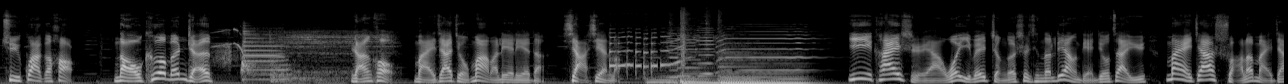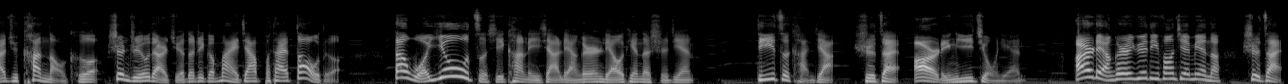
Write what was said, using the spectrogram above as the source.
去挂个号，脑科门诊。”然后买家就骂骂咧咧的下线了。一开始呀，我以为整个事情的亮点就在于卖家耍了买家去看脑科，甚至有点觉得这个卖家不太道德。但我又仔细看了一下两个人聊天的时间，第一次砍价是在二零一九年。而两个人约地方见面呢，是在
